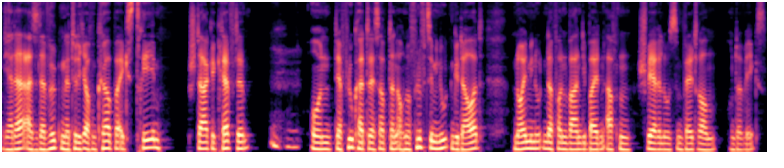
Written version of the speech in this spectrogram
Ja, da, also da wirken natürlich auf den Körper extrem starke Kräfte. Mhm. Und der Flug hat deshalb dann auch nur 15 Minuten gedauert. Neun Minuten davon waren die beiden Affen schwerelos im Weltraum unterwegs.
